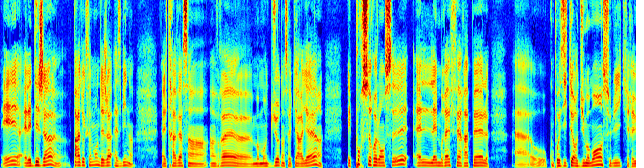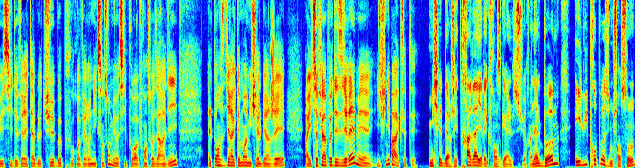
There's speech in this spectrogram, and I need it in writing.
Et elle est déjà, euh, paradoxalement, déjà has -been. Elle traverse un, vrai moment dur dans sa carrière. Et pour se relancer, elle aimerait faire appel au compositeur du moment, celui qui réussit de véritables tubes pour Véronique Sanson, mais aussi pour Françoise Hardy. Elle pense directement à Michel Berger. il se fait un peu désirer, mais il finit par accepter. Michel Berger travaille avec France Gall sur un album et il lui propose une chanson,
